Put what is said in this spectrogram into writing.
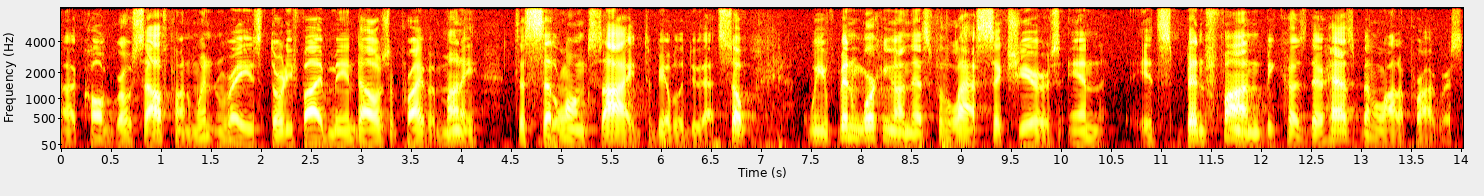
uh, called Grow South Fund. Went and raised $35 million of private money to sit alongside to be able to do that. So we've been working on this for the last six years, and it's been fun because there has been a lot of progress.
